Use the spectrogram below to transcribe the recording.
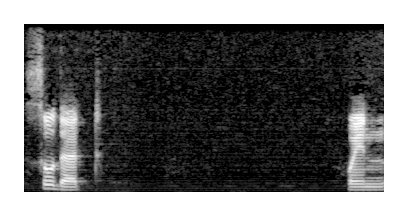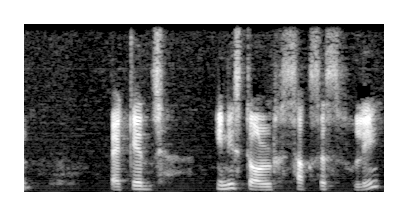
so that when package installed successfully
